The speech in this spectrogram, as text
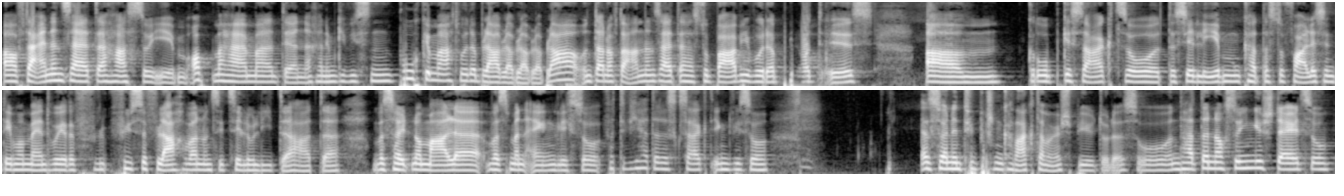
auf der einen Seite hast du eben Oppenheimer, der nach einem gewissen Buch gemacht wurde, bla bla bla bla bla. Und dann auf der anderen Seite hast du Barbie, wo der Plot ist, ähm, grob gesagt, so, dass ihr Leben katastrophal ist in dem Moment, wo ihre Füße flach waren und sie Zellulite hatte. Was halt normale, was man eigentlich so, warte, wie hat er das gesagt? Irgendwie so, so einen typischen Charakter mal spielt oder so. Und hat dann auch so hingestellt, so,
